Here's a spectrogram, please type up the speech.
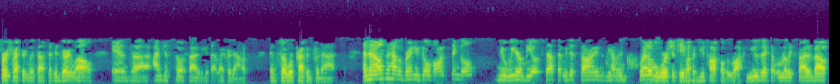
first record with us that did very well, and uh, I'm just so excited to get that record out. and so we're prepping for that. And then I also have a brand new Joel Vaughn single, new We Are Leo stuff that we just signed. We have an incredible worship team up in Utah called the Rock Music that we're really excited about.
